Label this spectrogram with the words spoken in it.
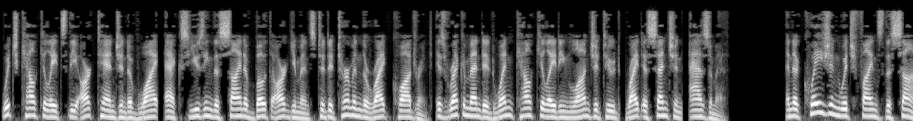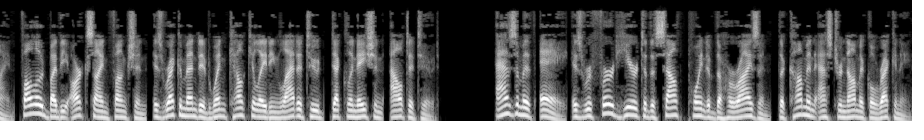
which calculates the arctangent of y, x using the sign of both arguments to determine the right quadrant is recommended when calculating longitude, right ascension, azimuth. An equation which finds the sign, followed by the arcsine function, is recommended when calculating latitude, declination, altitude. Azimuth a is referred here to the south point of the horizon, the common astronomical reckoning.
